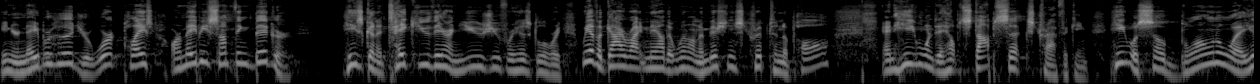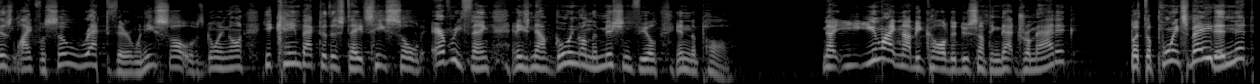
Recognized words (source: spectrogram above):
in your neighborhood, your workplace, or maybe something bigger, He's going to take you there and use you for His glory. We have a guy right now that went on a missions trip to Nepal, and he wanted to help stop sex trafficking. He was so blown away. His life was so wrecked there when he saw what was going on. He came back to the States. He sold everything, and he's now going on the mission field in Nepal. Now, you might not be called to do something that dramatic, but the point's made, isn't it?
